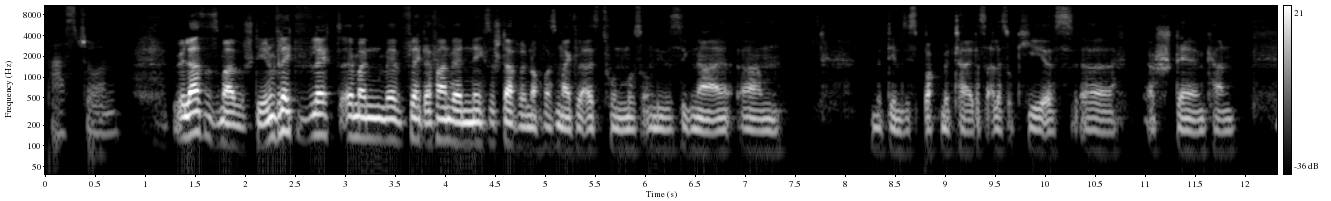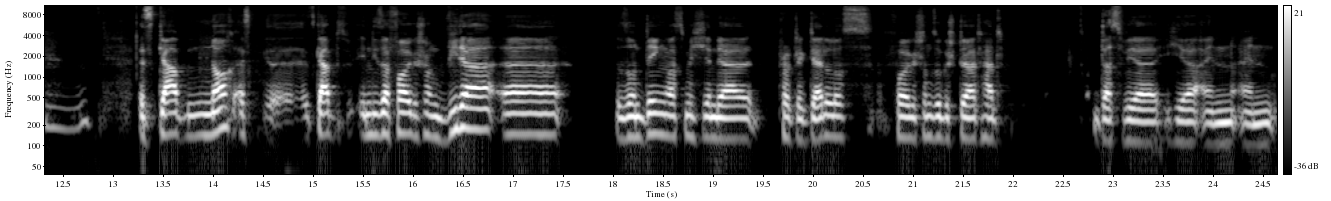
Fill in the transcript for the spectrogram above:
Passt schon. Wir lassen es mal so stehen. Und vielleicht, vielleicht, äh, man, vielleicht erfahren wir in der nächsten Staffel noch, was Michael alles tun muss, um dieses Signal, ähm, mit dem sie Spock mitteilt, dass alles okay ist, äh, erstellen kann. Es gab noch, es, äh, es gab in dieser Folge schon wieder äh, so ein Ding, was mich in der Project Daedalus Folge schon so gestört hat, dass wir hier ein, ein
